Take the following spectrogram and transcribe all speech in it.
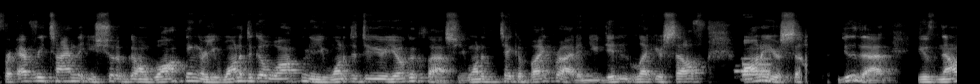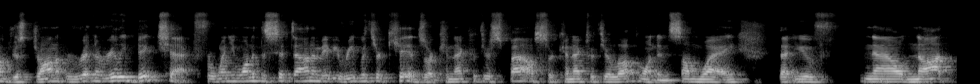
for every time that you should have gone walking or you wanted to go walking or you wanted to do your yoga class or you wanted to take a bike ride and you didn't let yourself honor oh. yourself do that, you've now just drawn written a really big check for when you wanted to sit down and maybe read with your kids or connect with your spouse or connect with your loved one in some way that you've now not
